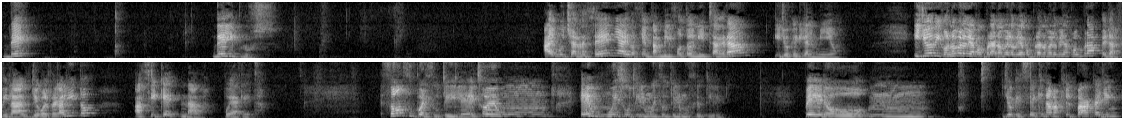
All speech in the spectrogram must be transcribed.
de Deli Plus. Hay muchas reseñas, hay 200.000 fotos en Instagram y yo quería el mío. Y yo digo, no me lo voy a comprar, no me lo voy a comprar, no me lo voy a comprar, pero al final llegó el regalito, así que nada, pues aquí está. Son súper sutiles, esto es un es muy sutil, muy sutil, muy sutil. Pero mm, yo que sé, que nada más que el packaging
